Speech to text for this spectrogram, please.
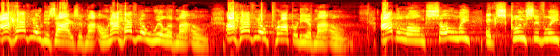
I have no desires of my own. I have no will of my own. I have no property of my own. I belong solely, exclusively,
